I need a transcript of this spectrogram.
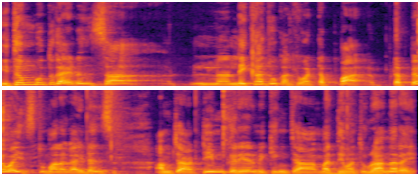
इथंभूत गायडन्सचा लेखाजोखा किंवा टप्पा टप्पेवाईज तुम्हाला गायडन्स आमच्या टीम करिअर मेकिंगच्या माध्यमातून राहणार आहे.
